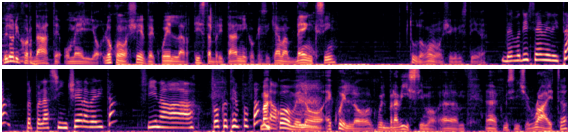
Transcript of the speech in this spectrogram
Ve lo ricordate, o meglio, lo conoscete quell'artista britannico che si chiama Banksy? Tu lo conosci, Cristina? Devo dirti la verità, proprio la sincera verità? fino a poco tempo fa Ma no. come no? È quello, quel bravissimo, ehm, eh, come si dice, Writer.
